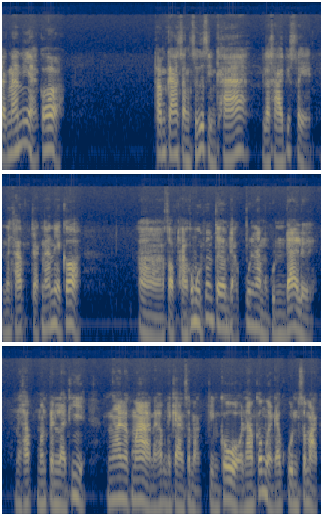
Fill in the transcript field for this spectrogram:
จากนั้นเนี่ยก็ทำการสั่งซื้อสินค้าราคาพิเศษนะครับ จากนั้นเนี่ยก็ สอบถามข้อมูลเพิ่มเติมจากผู้แนะนำของคุณได้เลยนะครับ มันเป็นอะไรที่ง่ายมากๆนะครับในการสมัครฟิงโก้นะครับ ก็เหมือนกับคุณสมัคร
